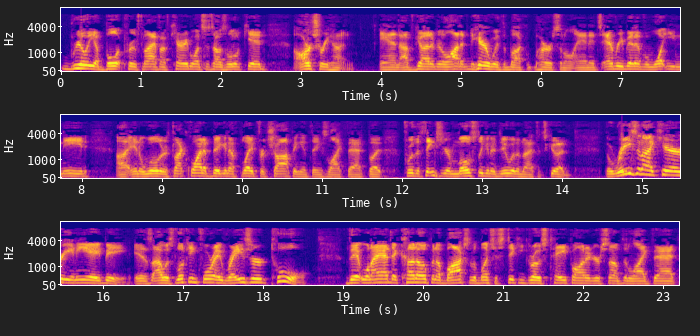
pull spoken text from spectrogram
really a bulletproof knife. I've carried one since I was a little kid, archery hunting and I've gutted a lot of deer with the Buck Personal, and it's every bit of what you need uh, in a wilderness. It's not quite a big enough blade for chopping and things like that, but for the things you're mostly going to do with a knife, it's good. The reason I carry an EAB is I was looking for a razor tool that when I had to cut open a box with a bunch of sticky gross tape on it or something like that,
